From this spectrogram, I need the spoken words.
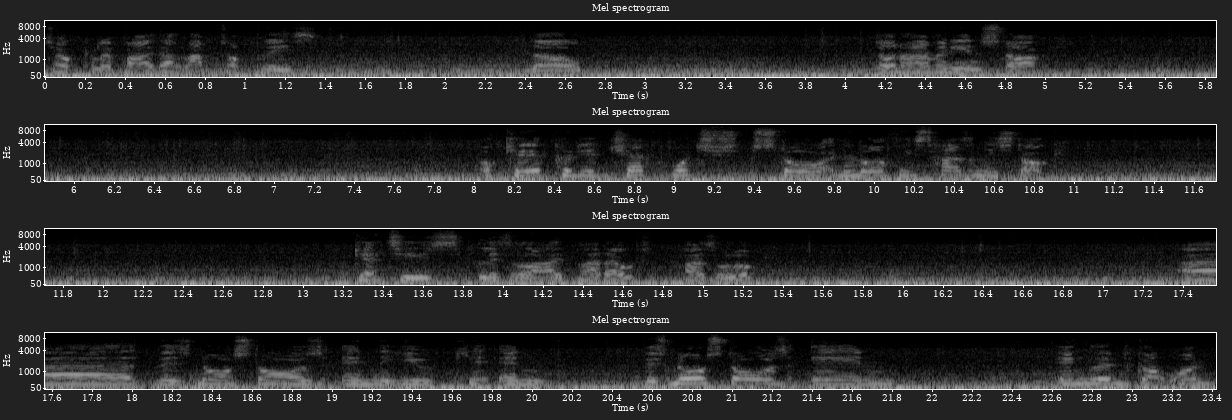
So can I buy that laptop, please? No. Don't have any in stock. Okay, could you check which store in the Northeast has any stock? Get his little iPad out, has a look. Uh, there's no stores in the UK. In there's no stores in England. Got one.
